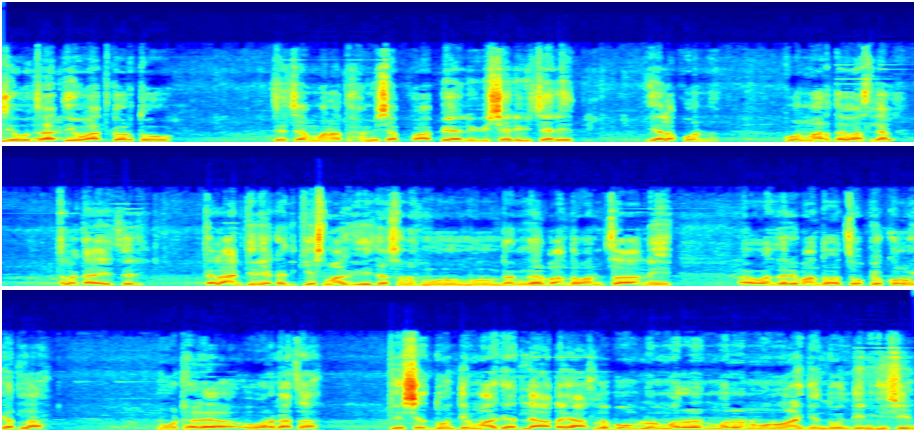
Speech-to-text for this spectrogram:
जेव जातीवाद करतो. त्याच्या मनात हमेशा पापे आणि विषारी विचार आहेत. याला कोण कोण मारतं असल्याला? त्याला काय विचारी त्याला आणखीन एखादी केस माग घ्यायची असं म्हणून म्हणून धनगर बांधवांचा आणि वंजारे बांधवाचा उपयोग करून घेतला. मोठ्या वर्गाचा. केशात दोन तीन माग्यातल्या आता हे असलं बोंबलून मरण मरण म्हणून आणखीन दोन तीन घेशीन.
